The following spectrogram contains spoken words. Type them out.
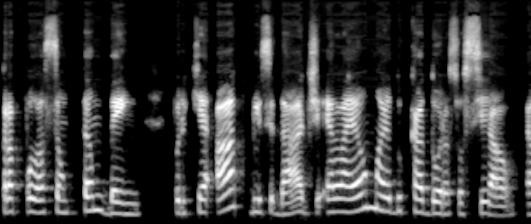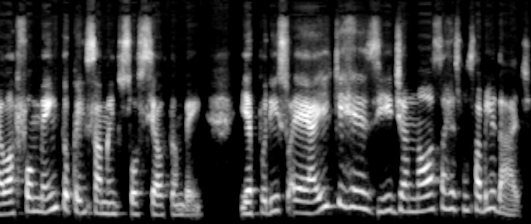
para a população também, porque a publicidade ela é uma educadora social, ela fomenta o pensamento social também, e é por isso é aí que reside a nossa responsabilidade.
